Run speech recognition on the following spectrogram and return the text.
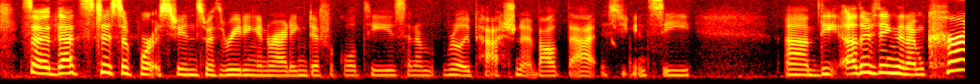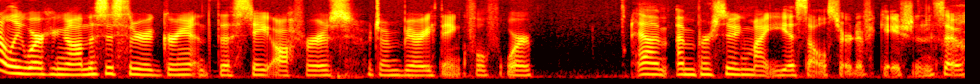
so that's to support students with reading and writing difficulties, and I'm really passionate about that, as you can see. Um, the other thing that I'm currently working on, this is through a grant that the state offers, which I'm very thankful for. Um, I'm pursuing my ESL certification. So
